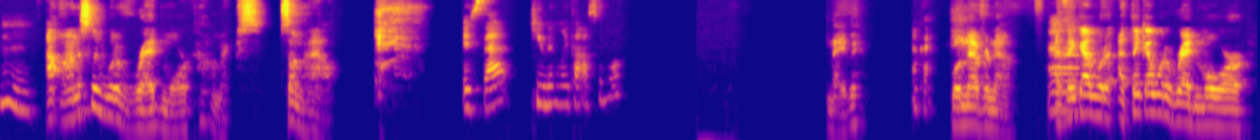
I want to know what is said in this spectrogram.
Hmm. I honestly would have read more comics somehow. Is that humanly possible? Maybe. Okay. We'll never know. I think Uh, I would. I think I would have read more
